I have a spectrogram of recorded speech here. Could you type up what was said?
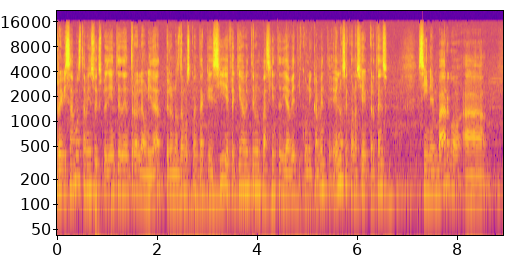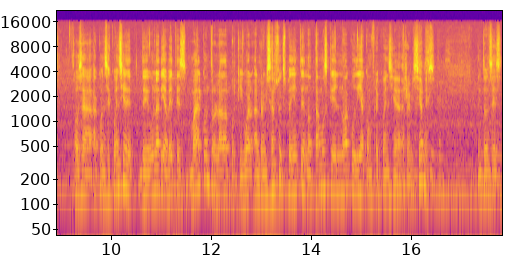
Revisamos también su expediente dentro de la unidad, pero nos damos cuenta que sí, efectivamente era un paciente diabético únicamente. Él no se conocía hipertenso. Sin embargo, a, o sea, a consecuencia de, una diabetes mal controlada, porque igual al revisar su expediente notamos que él no acudía con frecuencia a revisiones. Entonces,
